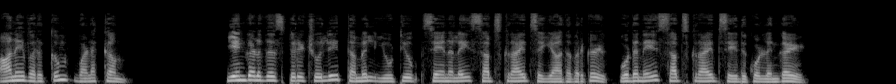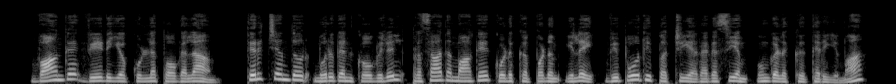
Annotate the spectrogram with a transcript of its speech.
அனைவருக்கும் வணக்கம். எங்களது ஸ்பிரிச்சுவலி தமிழ் யூடியூப் சேனலை சப்ஸ்கிரைப் செய்யாதவர்கள் உடனே சப்ஸ்கிரைப் செய்து கொள்ளுங்கள். வாங்க வீடியோக்குள்ள போகலாம். திருச்செந்தூர் முருகன் கோவிலில் பிரசாதமாக கொடுக்கப்படும் இலை விபூதி பற்றிய ரகசியம் உங்களுக்கு தெரியுமா?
